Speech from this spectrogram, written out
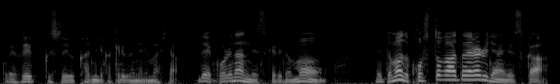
こう FX という感じで書けるようになりました。で、これなんですけれども、えっ、ー、と、まずコストが与えられるじゃないですか。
